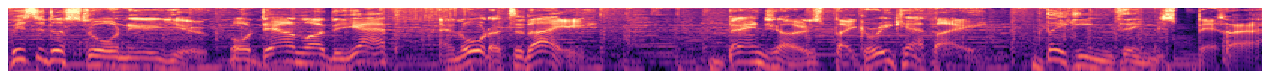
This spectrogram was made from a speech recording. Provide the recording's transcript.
Visit a store near you or download the app and order today. Banjo's Bakery Cafe, baking things better.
